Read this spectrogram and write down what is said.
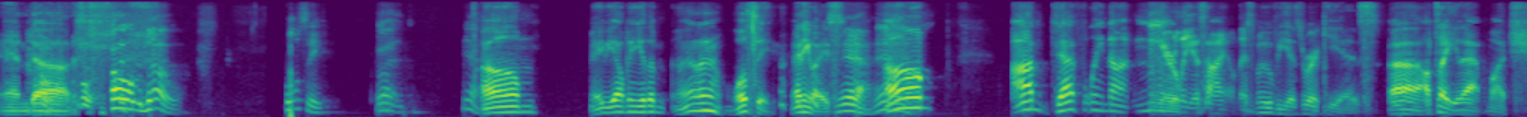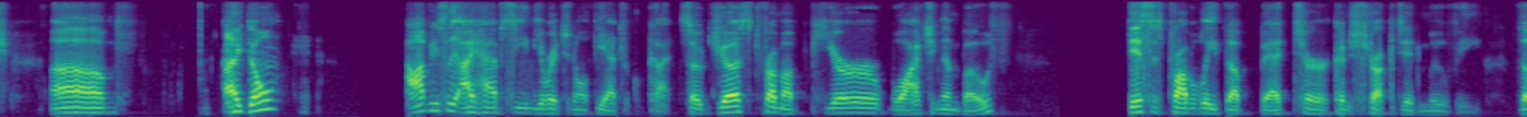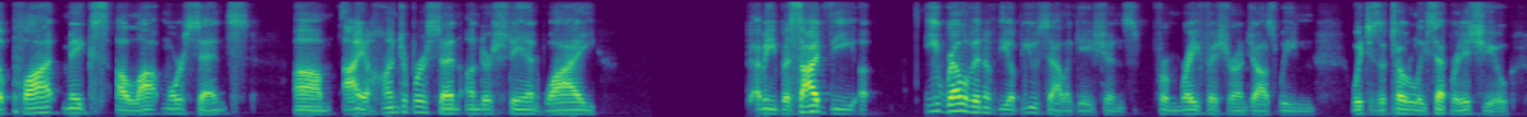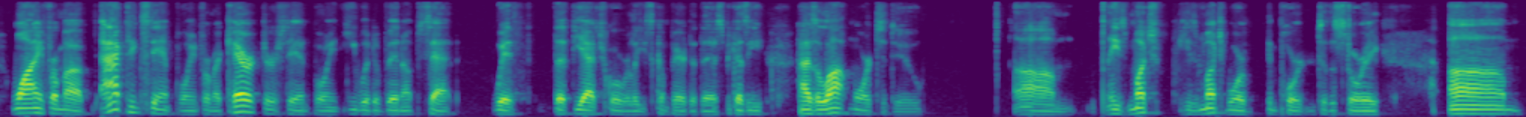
And uh oh no. We'll see. But. Yeah. um maybe I'll be the I don't know. We'll see. Anyways. yeah. yeah. Um I'm definitely not nearly as high on this movie as Ricky is. Uh I'll tell you that much. Um I don't obviously I have seen the original theatrical cut. So just from a pure watching them both, this is probably the better constructed movie. The plot makes a lot more sense. Um, I 100% understand why. I mean, besides the uh, irrelevant of the abuse allegations from Ray Fisher on Joss Whedon, which is a totally separate issue, why, from a acting standpoint, from a character standpoint, he would have been upset with the theatrical release compared to this because he has a lot more to do. Um, he's much he's much more important to the story. Um,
